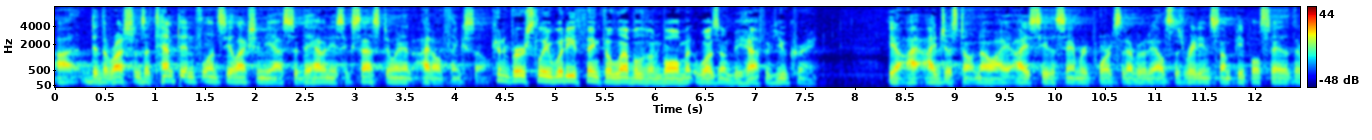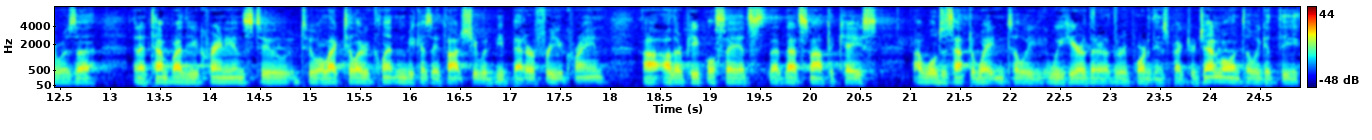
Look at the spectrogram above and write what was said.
uh, did the Russians attempt to influence the election? Yes. Did they have any success doing it? I don't think so. Conversely, what do you think the level of involvement was on behalf of Ukraine? Yeah, I, I just don't know. I, I see the same reports that everybody else is reading. Some people say that there was a an attempt by the Ukrainians to, to elect Hillary Clinton because they thought she would be better for Ukraine. Uh, other people say it's, that that's not the case. Uh, we'll just have to wait until we, we hear the, the report of the Inspector General, until we get the,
